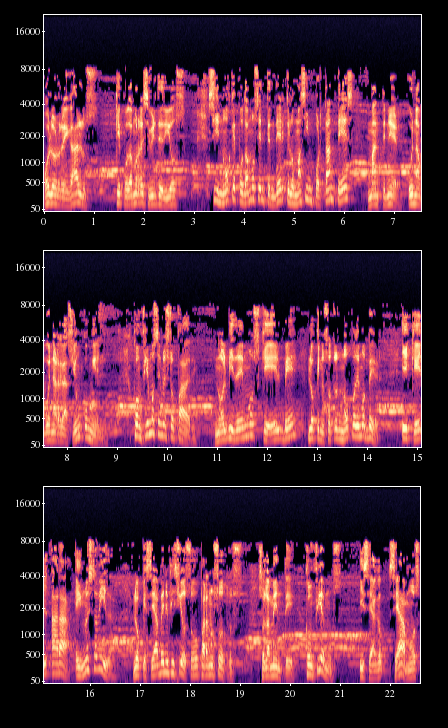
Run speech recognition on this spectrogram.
o los regalos que podamos recibir de Dios, sino que podamos entender que lo más importante es mantener una buena relación con Él. Confiemos en nuestro Padre, no olvidemos que Él ve lo que nosotros no podemos ver y que Él hará en nuestra vida lo que sea beneficioso para nosotros. Solamente confiemos y seamos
